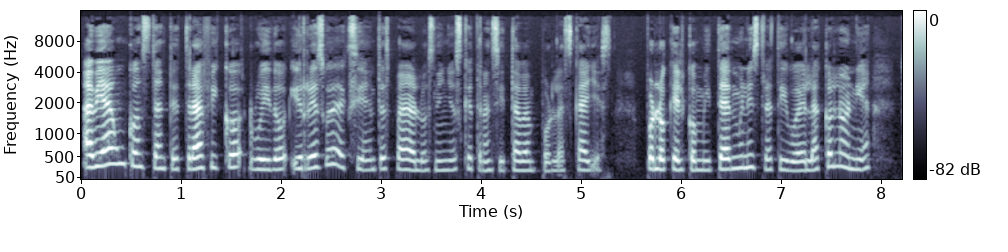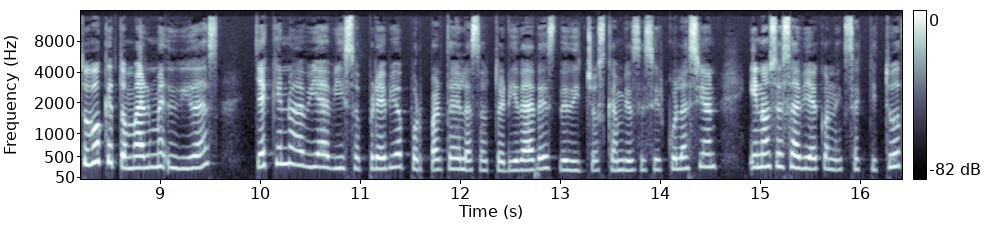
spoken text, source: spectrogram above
Había un constante tráfico, ruido y riesgo de accidentes para los niños que transitaban por las calles, por lo que el comité administrativo de la colonia tuvo que tomar medidas ya que no había aviso previo por parte de las autoridades de dichos cambios de circulación y no se sabía con exactitud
